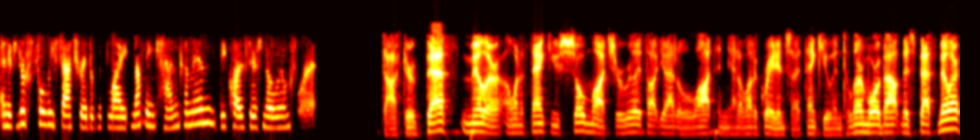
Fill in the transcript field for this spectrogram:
And if you're fully saturated with light, nothing can come in because there's no room for it. Dr. Beth Miller, I want to thank you so much. I really thought you had a lot and you had a lot of great insight. Thank you. And to learn more about Miss Beth Miller,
